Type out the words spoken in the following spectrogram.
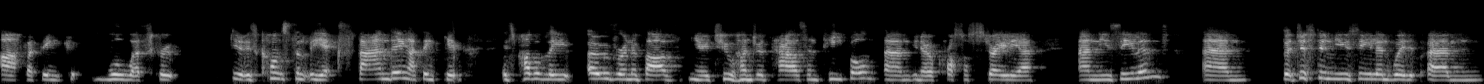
up. I think Woolworths Group is constantly expanding. I think it it's probably over and above you know 200,000 people um, you know across Australia and New Zealand. Um, but just in New Zealand, we're um,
